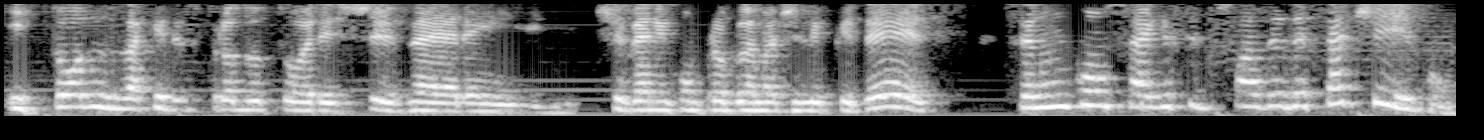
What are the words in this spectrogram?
e todos aqueles produtores tiverem, tiverem com problema de liquidez, você não consegue se desfazer desse ativo.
